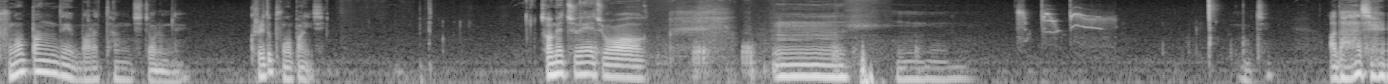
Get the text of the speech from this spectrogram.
붕어빵 대 마라탕 진짜 어렵네. 그래도 붕어빵이지. 점액추 해줘. 음, 음, 뭐지? 아, 나 사실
